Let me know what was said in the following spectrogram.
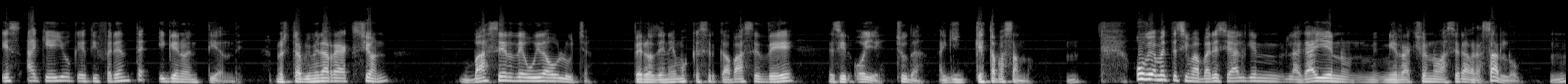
es aquello que es diferente y que no entiende. Nuestra primera reacción va a ser de huida o lucha, pero tenemos que ser capaces de decir, oye, chuta, aquí, ¿qué está pasando? ¿Mm? Obviamente si me aparece alguien en la calle, mi, reacción no va a ser abrazarlo. ¿Mm?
